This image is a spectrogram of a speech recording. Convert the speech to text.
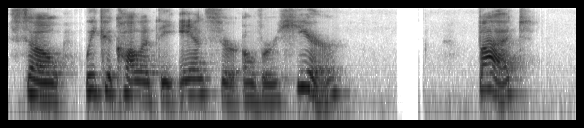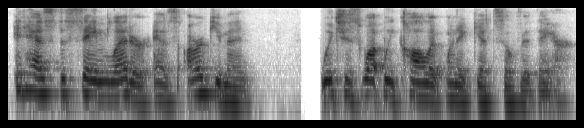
So we could call it the answer over here, but it has the same letter as argument, which is what we call it when it gets over there.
